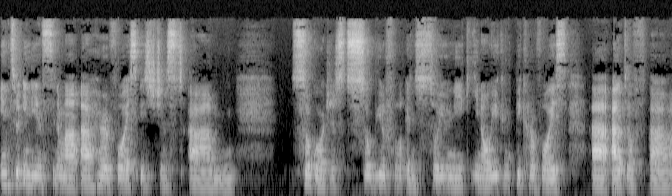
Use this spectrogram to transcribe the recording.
into Indian cinema. Uh, her voice is just um, so gorgeous, so beautiful, and so unique. You know, you can pick her voice uh, out of uh,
